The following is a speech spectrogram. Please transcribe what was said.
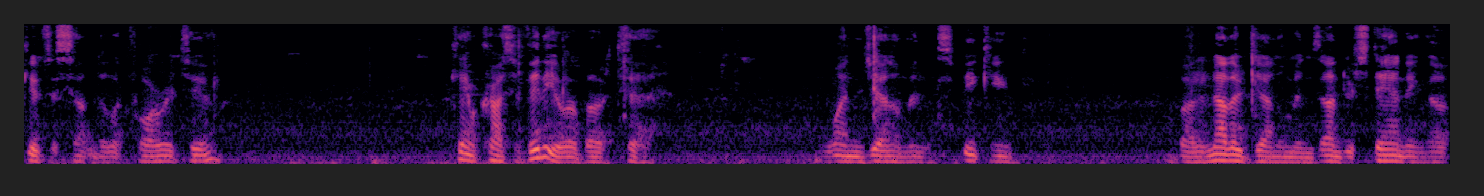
Gives us something to look forward to came across a video about uh, one gentleman speaking about another gentleman's understanding of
